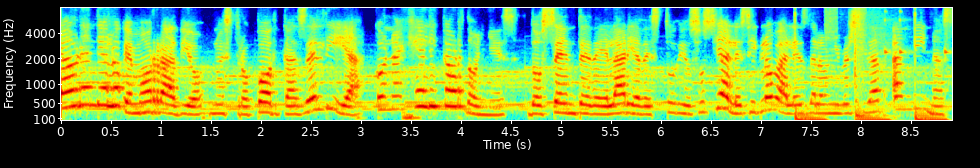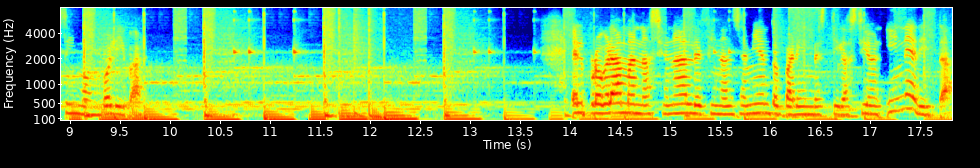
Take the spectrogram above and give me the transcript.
ahora en Dialoguemos Radio, nuestro podcast del día, con Angélica Ordóñez, docente del área de estudios sociales y globales de la Universidad Andina Simón Bolívar. El Programa Nacional de Financiamiento para Investigación Inédita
